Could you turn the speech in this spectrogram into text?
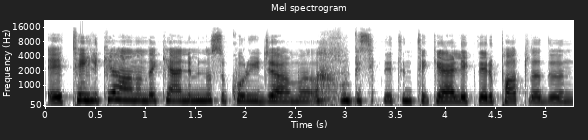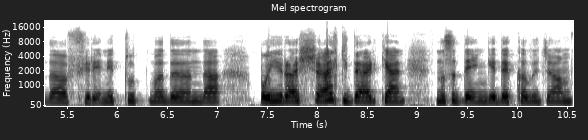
E, tehlike anında kendimi nasıl koruyacağımı, o bisikletin tekerlekleri patladığında, freni tutmadığında, bayır aşağı giderken nasıl dengede kalacağım,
